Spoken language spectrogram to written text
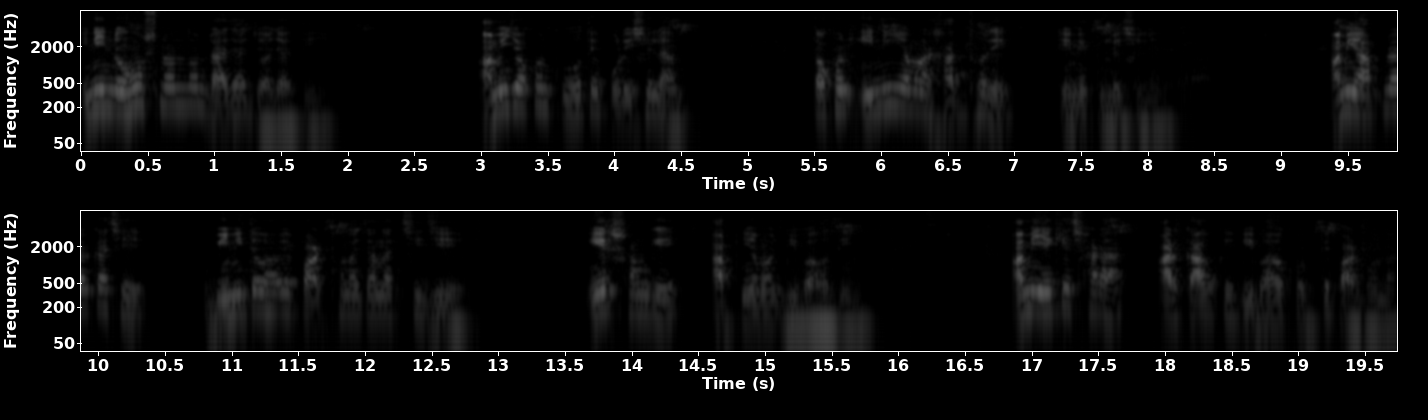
ইনি নহুষনন্দন রাজা যজাতি আমি যখন কুয়োতে পড়েছিলাম, তখন ইনি আমার হাত ধরে টেনে তুলেছিলেন। আমি আপনার কাছে বিনীতভাবে প্রার্থনা জানাচ্ছি যে, এর সঙ্গে আপনি আমার বিবাহ দিন। আমি একে ছাড়া আর কাউকে বিবাহ করতে পারব না।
